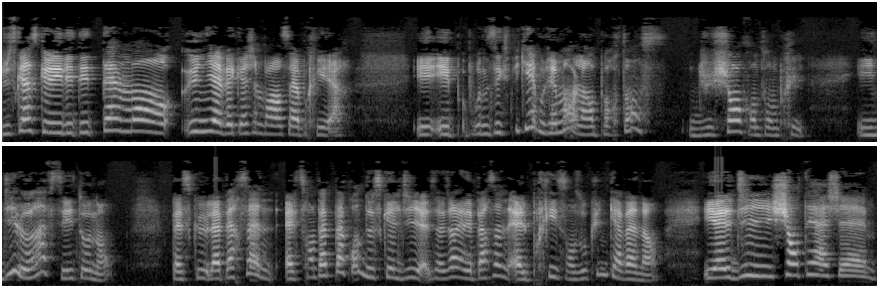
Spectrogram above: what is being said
jusqu'à ce qu'il était tellement uni avec Hachem pendant sa prière. Et, pour nous expliquer vraiment l'importance du chant quand on prie. Et il dit, le Rav, c'est étonnant. Parce que la personne, elle se rend pas compte de ce qu'elle dit. C'est-à-dire, il y a des personnes, elles prient sans aucune cavana. Et elle dit, chantez Hachem,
